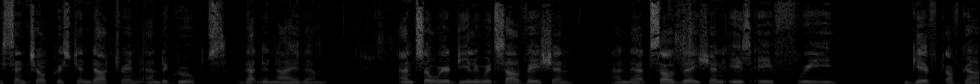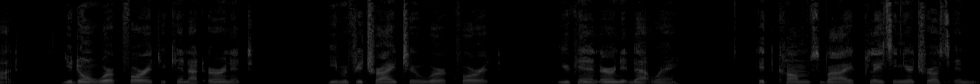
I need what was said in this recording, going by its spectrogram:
essential Christian doctrine and the groups that deny them. And so we're dealing with salvation, and that salvation is a free gift of God. You don't work for it, you cannot earn it. Even if you try to work for it, you can't earn it that way. It comes by placing your trust in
